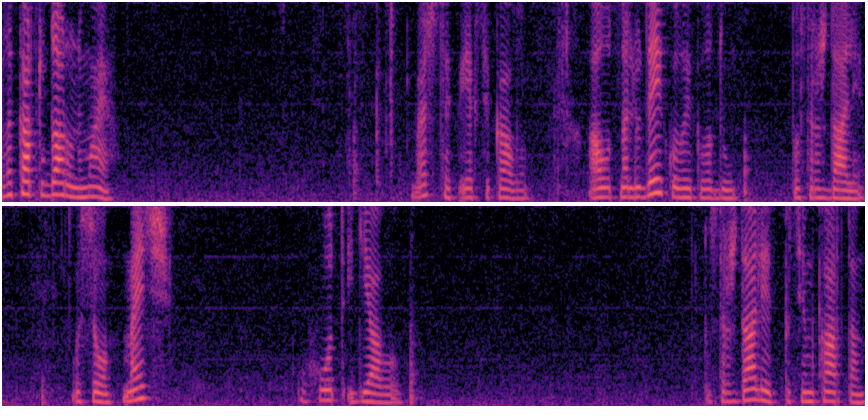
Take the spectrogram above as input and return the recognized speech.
Але карт удару немає. Бачите, як цікаво. А от на людей, коли кладу постраждалі, ось меч, уход і дьявол. Постраждалі по цим картам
